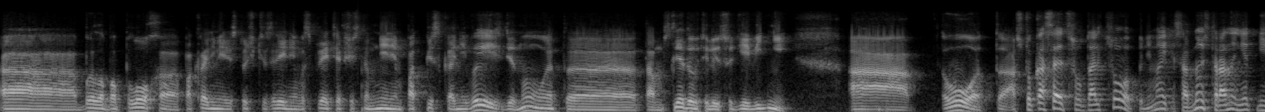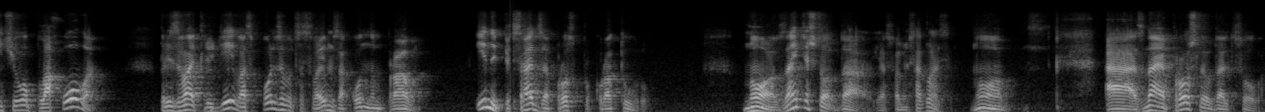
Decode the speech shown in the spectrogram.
а, было бы плохо, по крайней мере, с точки зрения восприятия общественным мнением подписка о невыезде, ну, это там следователи и судьи видней. А, вот. А что касается Удальцова, понимаете, с одной стороны, нет ничего плохого призвать людей воспользоваться своим законным правом и написать запрос в прокуратуру. Но знаете что? Да, я с вами согласен. Но а, зная прошлое Удальцова,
